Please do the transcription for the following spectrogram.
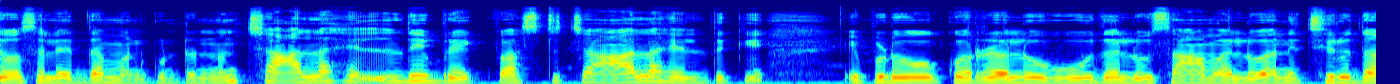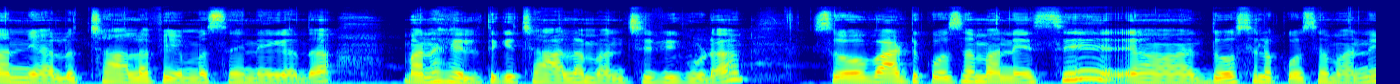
దోశలు వేద్దాం అనుకుంటున్నాను చాలా హెల్దీ బ్రేక్ఫాస్ట్ చాలా హెల్త్కి. ఇప్పుడు కొర్రలు ఊదలు సామలు అని చిరుధాన్యాలు చాలా ఫేమస్ అయినాయి కదా మన హెల్త్కి చాలా మంచివి కూడా. సో వాటి కోసం అనేసి దోశల కోసం అని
